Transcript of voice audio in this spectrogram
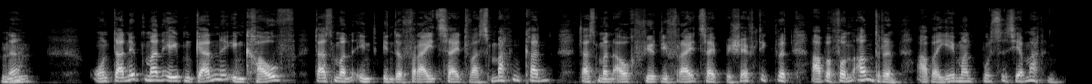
Ne? Und da nimmt man eben gerne in Kauf, dass man in, in der Freizeit was machen kann, dass man auch für die Freizeit beschäftigt wird, aber von anderen. Aber jemand muss es ja machen.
